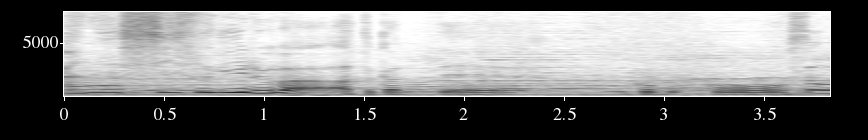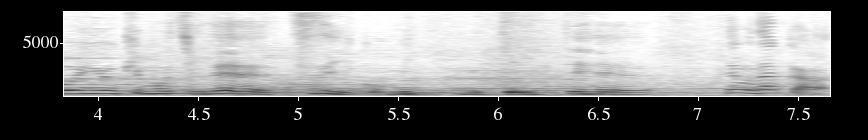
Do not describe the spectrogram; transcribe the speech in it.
悲しすぎるわとかってこうこうそういう気持ちでついこう見見ていてでもなんか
